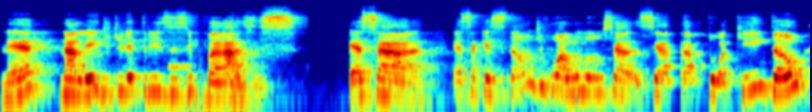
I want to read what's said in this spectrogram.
né, na lei de diretrizes e bases. Essa essa questão de o aluno não se, se adaptou aqui, então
